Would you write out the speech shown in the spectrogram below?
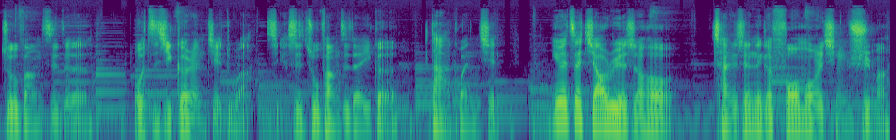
租房子的，我自己个人解读啊，也是租房子的一个大关键，因为在焦虑的时候产生那个 formal 的情绪嘛，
